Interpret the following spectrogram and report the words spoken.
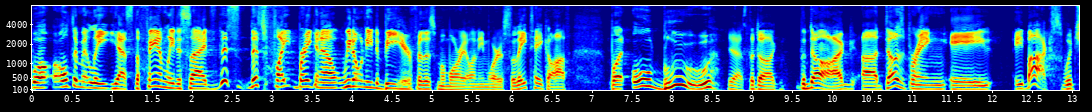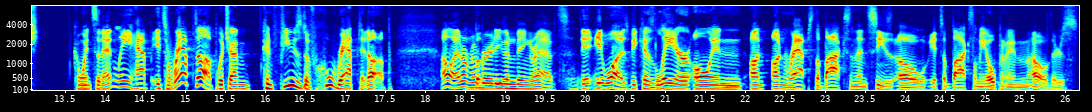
Well, ultimately, yes, the family decides this this fight breaking out. We don't need to be here for this memorial anymore, so they take off. But old Blue, Yes, the dog. the dog, uh, does bring a a box, which coincidentally hap- it's wrapped up. Which I'm confused of who wrapped it up. Oh, I don't remember it even being wrapped. It, it was because later Owen un- unwraps the box and then sees, oh, it's a box. Let me open it. And oh, there's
